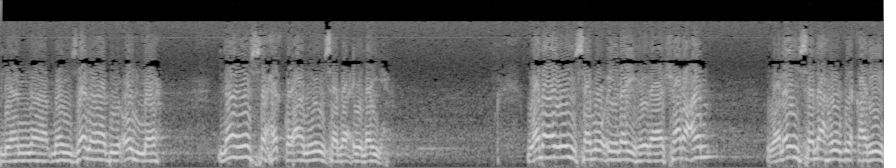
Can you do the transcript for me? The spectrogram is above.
لأن من زنى بأمه لا يستحق أن ينسب إليه ولا ينسب إليه لا شرعا وليس له بقريب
